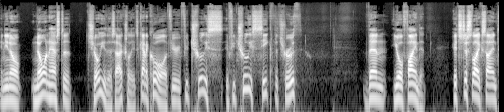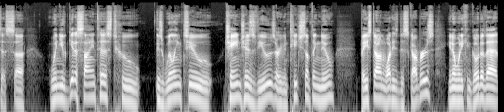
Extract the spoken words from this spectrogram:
And you know, no one has to show you this actually. It's kind of cool if you if you truly if you truly seek the truth, then you'll find it. It's just like scientists. Uh, when you get a scientist who is willing to change his views or even teach something new based on what he discovers, you know, when he can go to that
